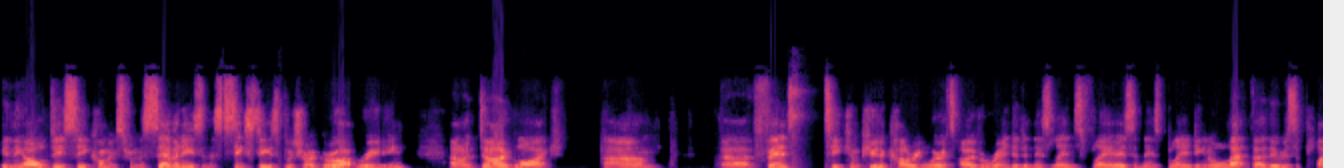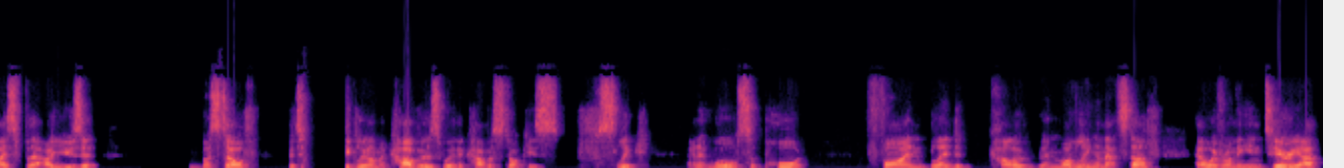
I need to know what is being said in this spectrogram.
in the old DC comics from the 70s and the 60s, which I grew up reading, and I don't like. Um, uh, fancy computer coloring where it's over rendered and there's lens flares and there's blending and all that, though there is a place for that. I use it myself, particularly on the covers where the cover stock is slick and it will support fine blended color and modeling and that stuff. However, on the interior,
